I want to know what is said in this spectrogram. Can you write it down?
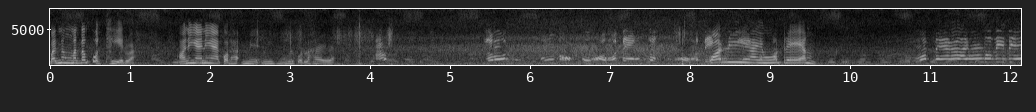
บันนึงมันต้องกดเทรดว่ะ อ๋อนี่ไงนี่ไงกดฮะมีมีผมไม่กดแล้วให้แล้วเอ้าแล้วมดมึงของกูของมดแดงเกิดของมดแดงก็นี่ไงมดแดงมดแดงอะไรมึงดูดีดี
